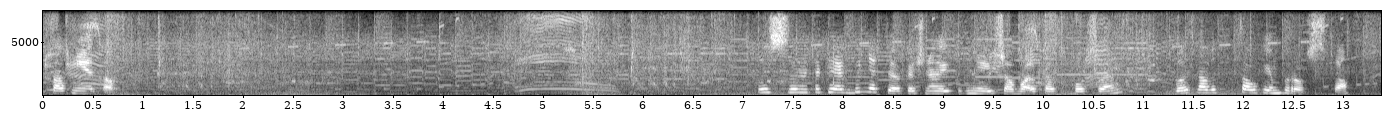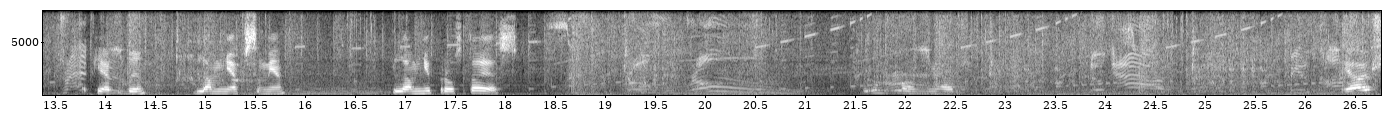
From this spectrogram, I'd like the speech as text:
Ostatni etap. To jest e, takie jakby nie to jakaś najtrudniejsza walka z bossem, bo jest nawet całkiem prosta. Tak jakby dla mnie w sumie. Dla mnie prosta jest. Vroom, Rozumiesz. Ja już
